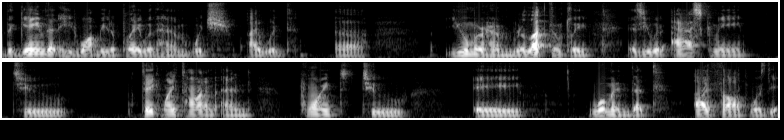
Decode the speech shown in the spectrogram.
the game that he'd want me to play with him, which I would humor him reluctantly, is he would ask me to take my time and point to a woman that I thought was the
